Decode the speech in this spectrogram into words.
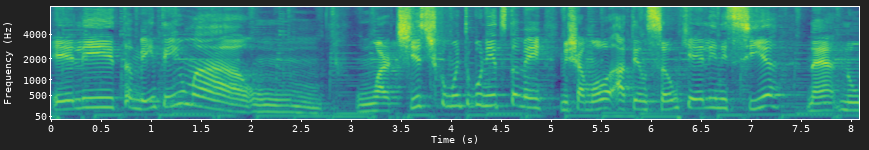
ele também tem uma, um, um artístico muito bonito também. Me chamou a atenção que ele inicia, né, num,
